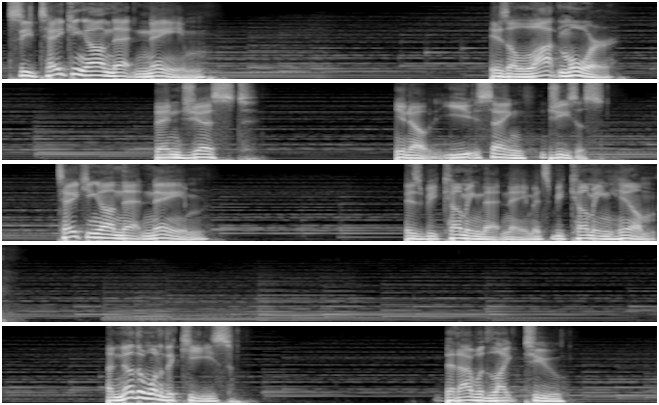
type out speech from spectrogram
See, taking on that name is a lot more than just you know, you saying Jesus. Taking on that name is becoming that name. It's becoming him. Another one of the keys that I would like to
